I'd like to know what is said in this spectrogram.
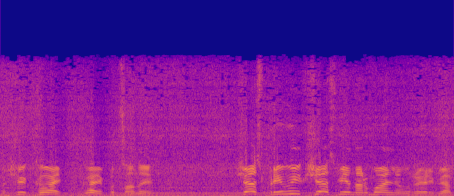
Вообще кайф, кайф, пацаны. Сейчас привык, сейчас мне нормально уже, ребят.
